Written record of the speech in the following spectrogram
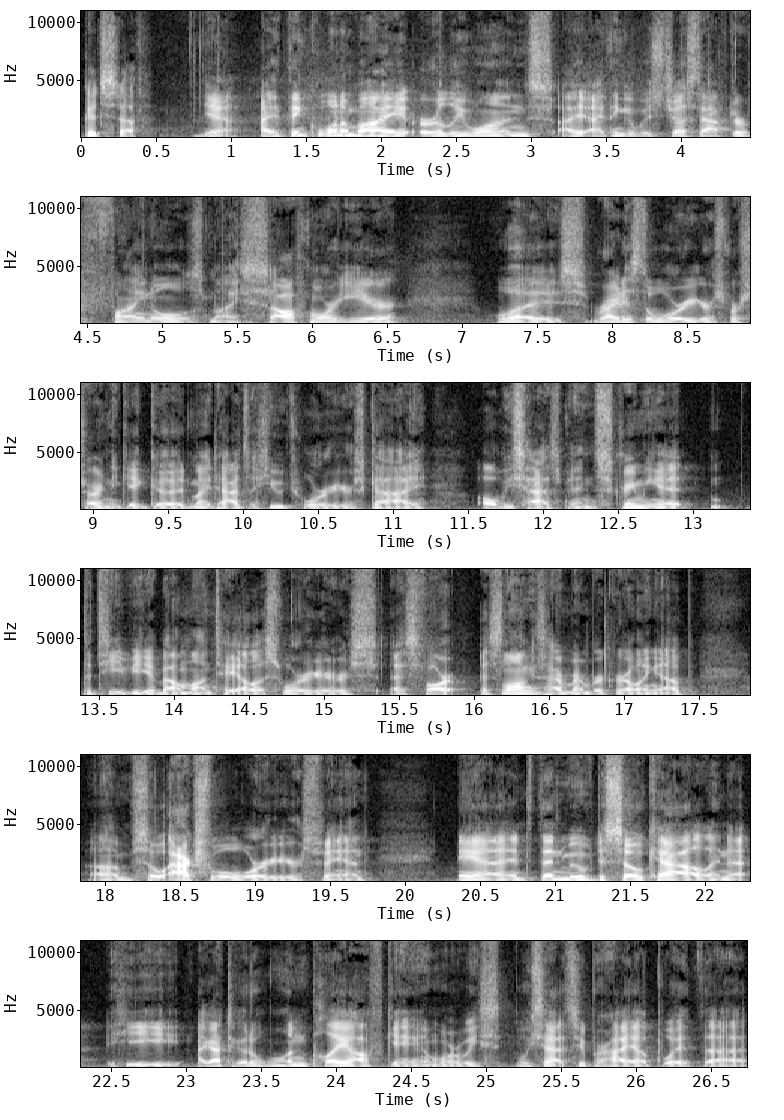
good stuff. Yeah, I think one of my early ones. I, I think it was just after finals my sophomore year was right as the Warriors were starting to get good. My dad's a huge Warriors guy, always has been, screaming at the TV about Monta Ellis Warriors as far as long as I remember growing up. Um, so actual Warriors fan, and then moved to SoCal, and he I got to go to one playoff game where we we sat super high up with. Uh,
